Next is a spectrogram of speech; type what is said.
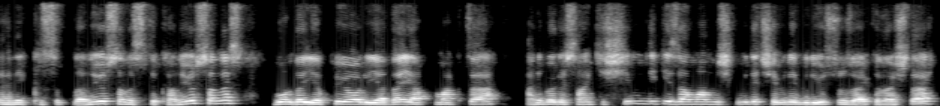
hani kısıtlanıyorsanız, tıkanıyorsanız burada yapıyor ya da yapmakta hani böyle sanki şimdiki zamanmış gibi de çevirebiliyorsunuz arkadaşlar.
